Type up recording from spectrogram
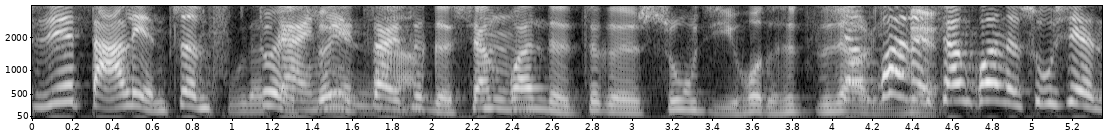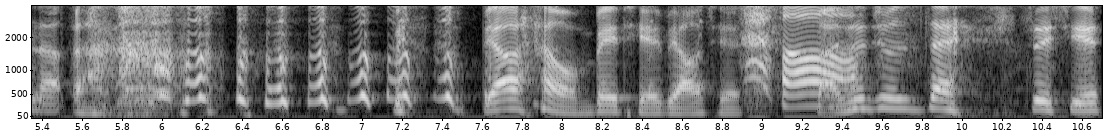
直接打脸政府的概念。对，所以在这个相关的这个书籍或者是资料里面，相关的相关的出现了。不要让我们被贴标签，反正就是在这些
